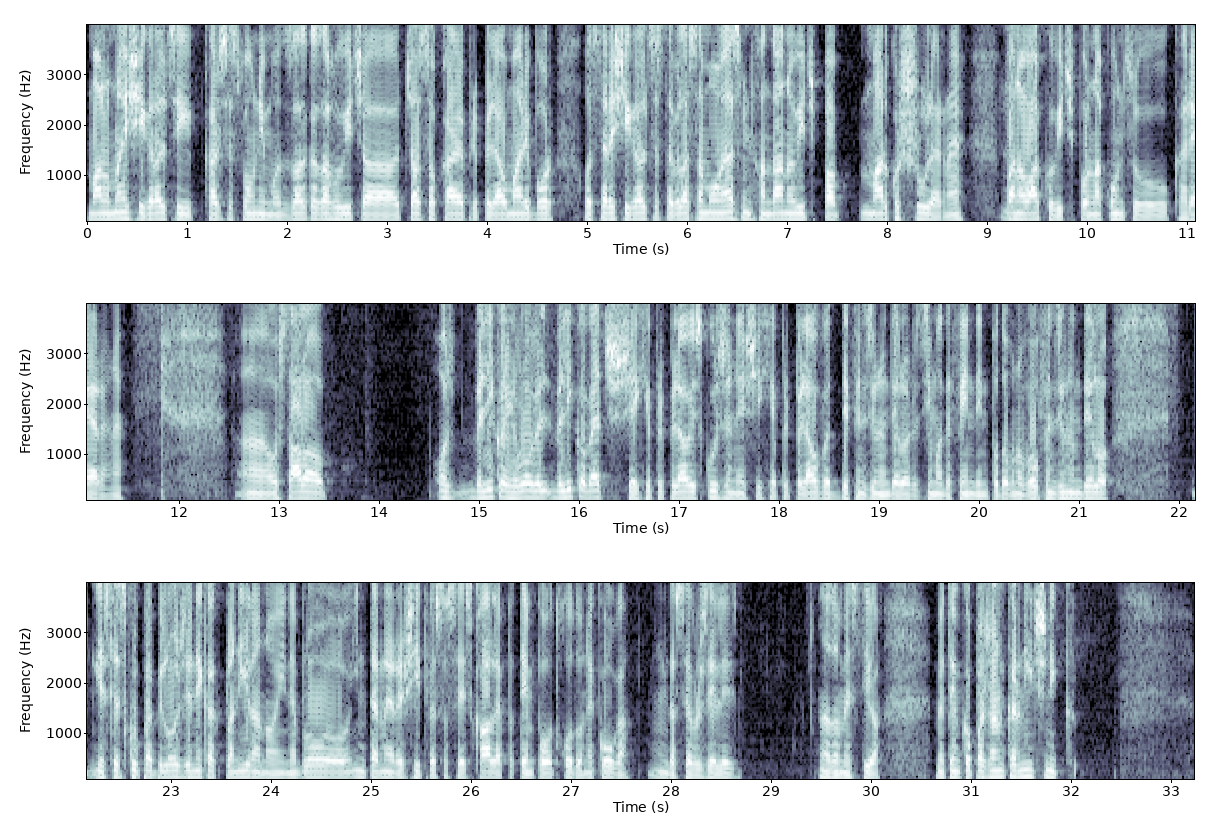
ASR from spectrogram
malo mlajši igralci, kar se spomnimo od Zlatka Zahoviča, časov, kaj je pripeljal Maribor, od starejših igralcev sta bila samo Jasmin Handanovič, pa Marko Šuler, ne? pa mhm. Novakovič, pol na koncu kariere. Uh, ostalo, o, veliko, je bilo, veliko več jih je pripeljal izkušenje, jih je pripeljal v defenzivnem delu, recimo Defend in podobno v ofenzivnem delu. Je vse skupaj bilo že nekako planirano, in je bilo interne rešitve, so se iskale, potem po odhodu nekoga, da se vrzeli nadomestijo. Medtem ko pa Žan Karničnik,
